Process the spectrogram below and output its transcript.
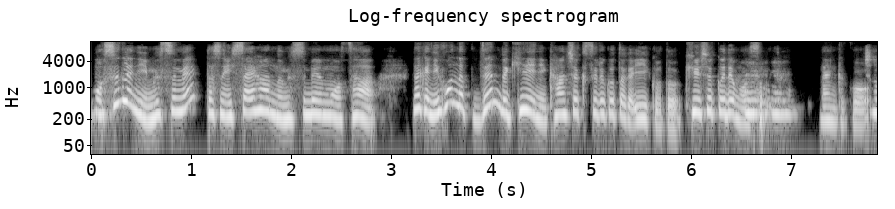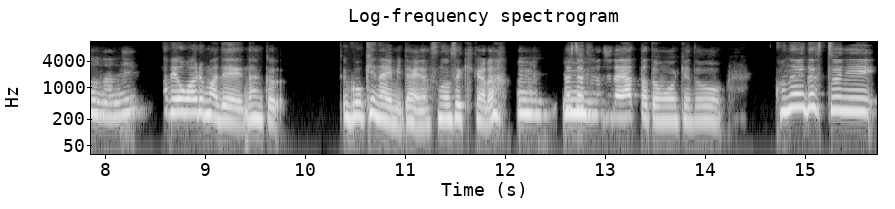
もうすでに娘、私の1歳半の娘もさ、なんか日本だと全部きれいに完食することがいいこと。給食でもそう。うんうんなんかこう、そうだね。食べ終わるまでなんか動けないみたいな、その席から。うん、私たちのうん、時代あったと思うけど、この間普通に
